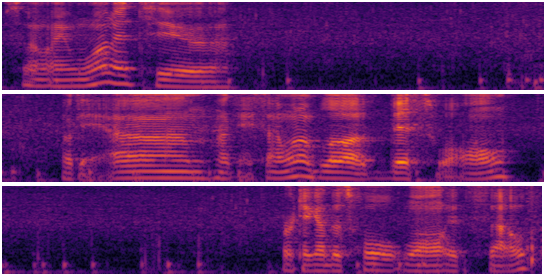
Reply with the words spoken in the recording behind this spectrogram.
So I wanted to... Okay, um, okay, so I want to blow out this wall. Or take out this whole wall itself.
